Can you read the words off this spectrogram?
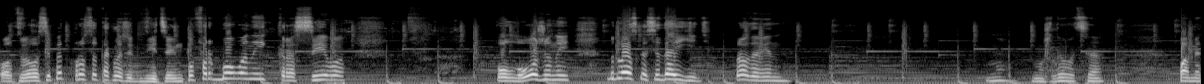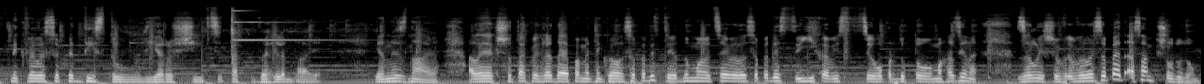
От велосипед просто так лежить. Дивіться, він пофарбований, красиво, положений. Будь ласка, сідай і їдь. Правда, він. Ну, можливо, це пам'ятник велосипедисту в Ярошівці так виглядає. Я не знаю. Але якщо так виглядає пам'ятник велосипедисту, я думаю, цей велосипедист їхав із цього продуктового магазина, залишив велосипед, а сам пішов додому.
